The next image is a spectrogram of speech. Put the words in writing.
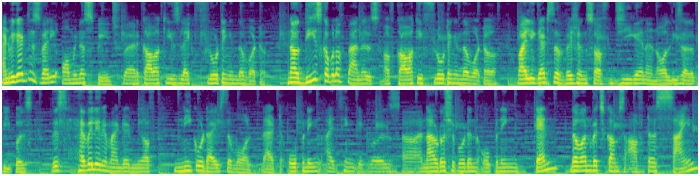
And we get this very ominous page where Kawaki is like floating in the water. Now, these couple of panels of Kawaki floating in the water while he gets the visions of Jigen and all these other peoples, this heavily reminded me of Nico Dives the Wall, that opening, I think it was uh, Naruto Shippuden opening 10, the one which comes after Sign.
